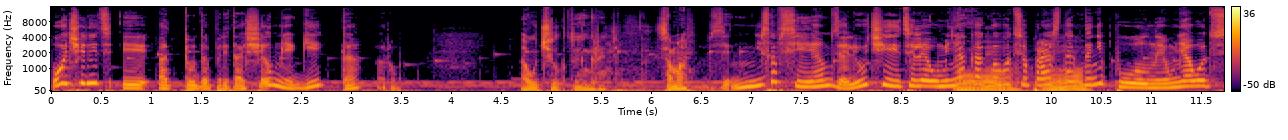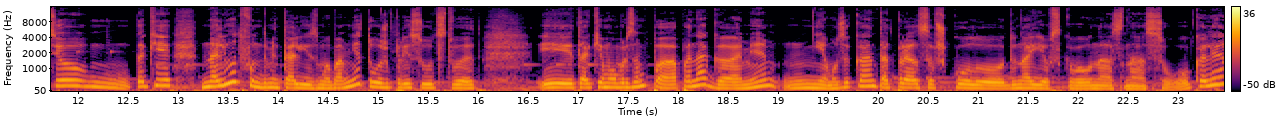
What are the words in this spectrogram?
очередь и оттуда притащил мне гитару. А учил кто играть? Сама? Не совсем, взяли учителя. У меня как бы О, вот все простак, о. да не полный. У меня вот все такие налет фундаментализма во мне тоже присутствует. И таким образом папа ногами, не музыкант, отправился в школу Дунаевского у нас на Соколе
